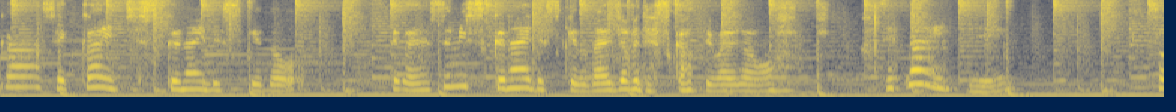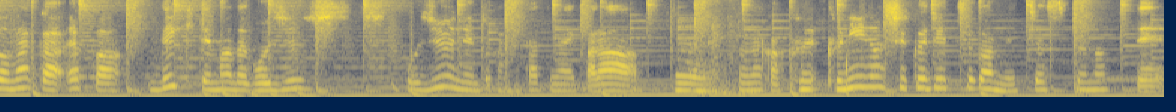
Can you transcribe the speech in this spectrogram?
が世界一少ないですけどてか休み少ないですけど大丈夫ですかって言われたもん世界一？そうなんかやっぱできてまだ 50, 50年とかしか経ってないからうん。なんかく国の祝日がめっちゃ少なくて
